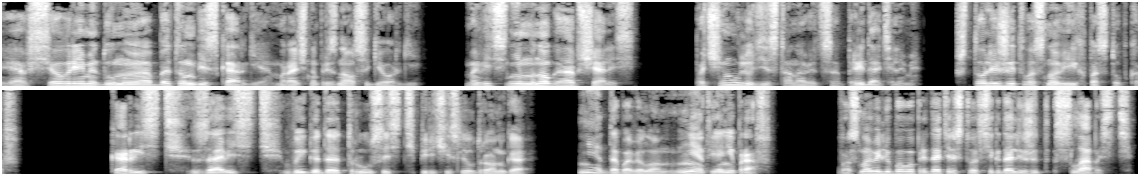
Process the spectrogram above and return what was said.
Я все время думаю об этом Бескарге, мрачно признался Георгий. Мы ведь с ним много общались. Почему люди становятся предателями? Что лежит в основе их поступков? Корысть, зависть, выгода, трусость, перечислил Дронга. Нет, добавил он. Нет, я не прав. В основе любого предательства всегда лежит слабость.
